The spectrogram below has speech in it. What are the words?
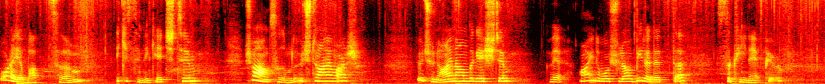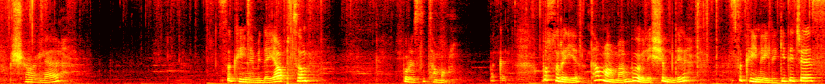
Oraya battım. İkisini geçtim. Şu an tığımda 3 tane var. Üçünü aynı anda geçtim. Ve aynı boşluğa bir adet de sık iğne yapıyorum. Şöyle. Sık iğnemi de yaptım. Burası tamam. Bakın. Bu sırayı tamamen böyle şimdi sık iğne ile gideceğiz.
